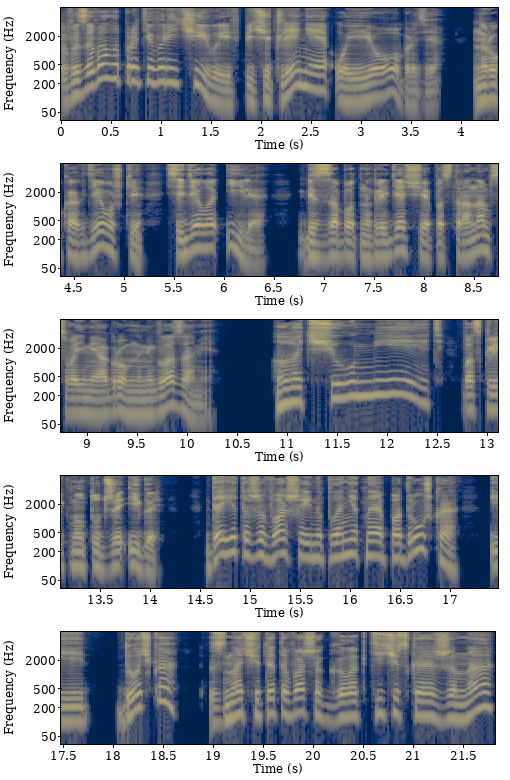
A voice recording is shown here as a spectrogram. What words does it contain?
вызывала противоречивые впечатления о ее образе. На руках девушки сидела Иля, беззаботно глядящая по сторонам своими огромными глазами. «Очуметь!» — воскликнул тут же Игорь. Да это же ваша инопланетная подружка и дочка? Значит, это ваша галактическая жена?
